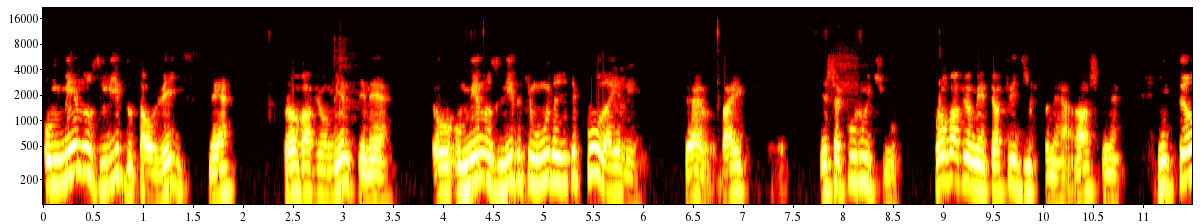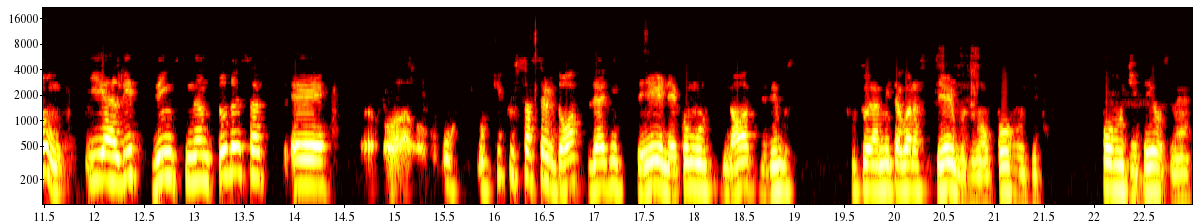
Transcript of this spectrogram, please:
o menos lido, talvez, né? Provavelmente, né? O, o menos lido que muita gente pula ele, né? vai, deixa por último. Provavelmente, eu acredito, né? Acho que, né? Então, e ali vem ensinando todas essas. É, o, o, que, que os sacerdotes devem ser, né? Como nós devemos futuramente agora sermos um povo de, povo de Deus, né?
